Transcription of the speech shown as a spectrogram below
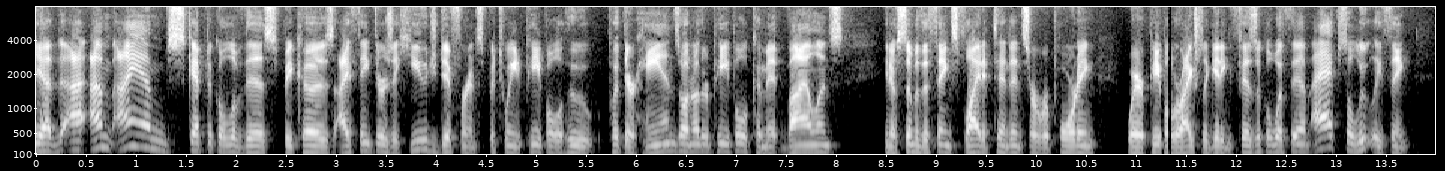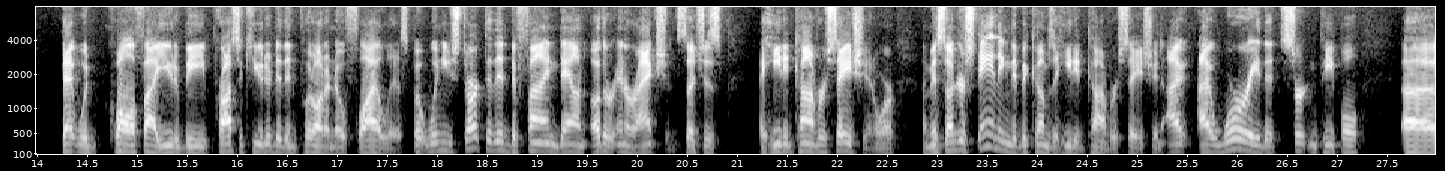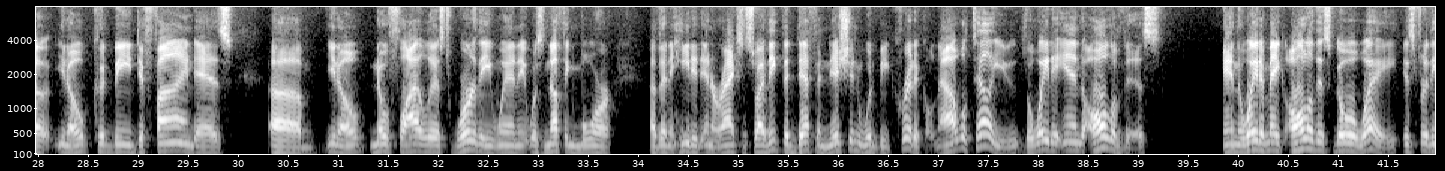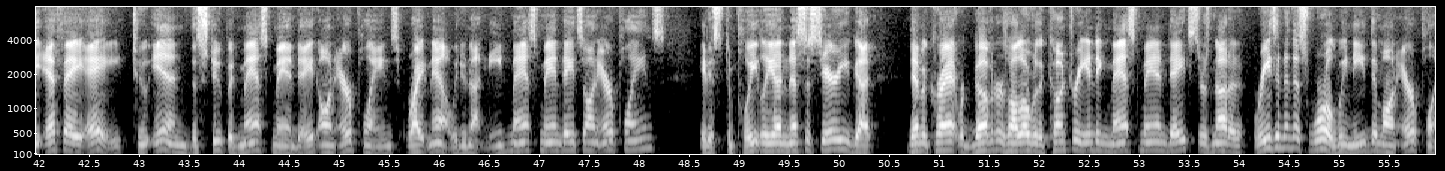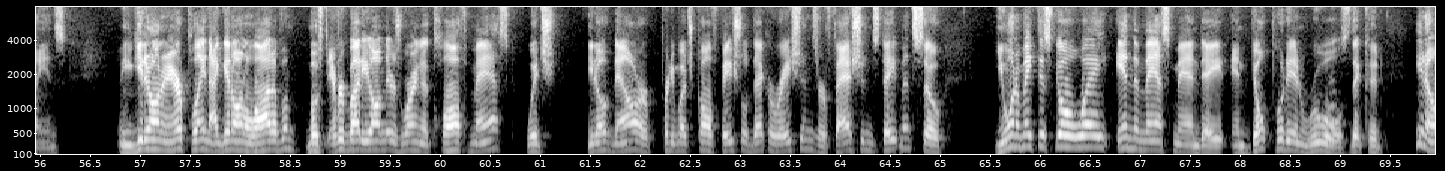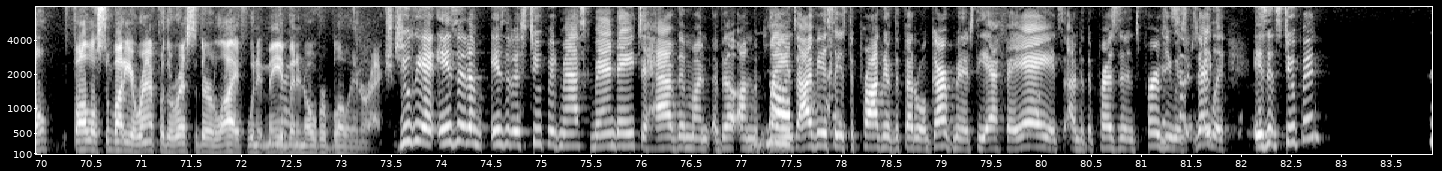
Yeah, I, I'm I am skeptical of this because I think there's a huge difference between people who put their hands on other people, commit violence. You know, some of the things flight attendants are reporting where people are actually getting physical with them. I absolutely think that would qualify you to be prosecuted and then put on a no-fly list. But when you start to then define down other interactions, such as a heated conversation or a misunderstanding that becomes a heated conversation, I, I worry that certain people uh, you know, could be defined as, um, you know, no fly list worthy when it was nothing more uh, than a heated interaction. So I think the definition would be critical. Now, I will tell you the way to end all of this and the way to make all of this go away is for the FAA to end the stupid mask mandate on airplanes right now. We do not need mask mandates on airplanes. It is completely unnecessary. You've got Democrat governors all over the country ending mask mandates. There's not a reason in this world we need them on airplanes. When you get on an airplane, I get on a lot of them. Most everybody on there is wearing a cloth mask, which, you know, now are pretty much called facial decorations or fashion statements. So you want to make this go away in the mask mandate and don't put in rules that could, you know, follow somebody around for the rest of their life when it may have been an overblown interaction. Julia, is it a is it a stupid mask mandate to have them on on the planes? No. Obviously, it's the prerogative of the federal government. It's the FAA. It's under the president's purview. It's It's a- exactly. Is it stupid?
